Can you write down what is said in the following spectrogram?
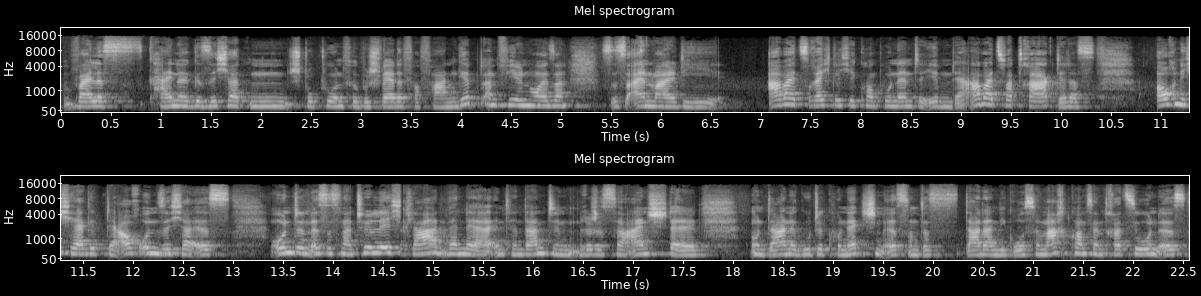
weil es keine gesicherten Strukturen für Beschwerdeverfahren gibt an vielen Häusern. Es ist einmal die arbeitsrechtliche Komponente, eben der Arbeitsvertrag, der das auch nicht hergibt, der auch unsicher ist. Und dann ist es natürlich klar, wenn der Intendant den Regisseur einstellt und da eine gute Connection ist und dass da dann die große Machtkonzentration ist,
